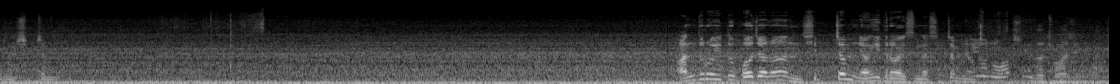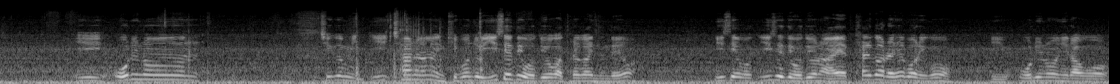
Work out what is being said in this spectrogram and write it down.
오늘 10점. 안드로이드 버전은 10.0이 들어가 있습니다. 10.0. 이거는 확실히 더 좋아진 것 같아. 이 올인원 지금 이 차는 기본적으로 2세대 오디오가 들어가 있는데요. 2세, 2세대 오디오는 아예 탈거를 해버리고 이 올인원이라고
